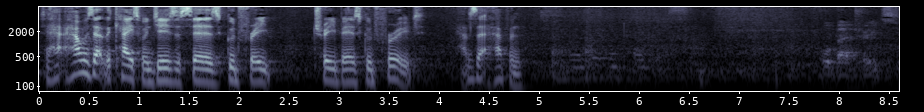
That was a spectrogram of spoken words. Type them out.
So how is that the case when Jesus says, "Good fruit tree bears good fruit"? How does that happen? All bad trees.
